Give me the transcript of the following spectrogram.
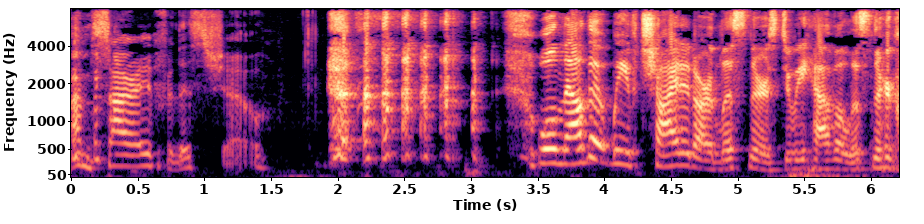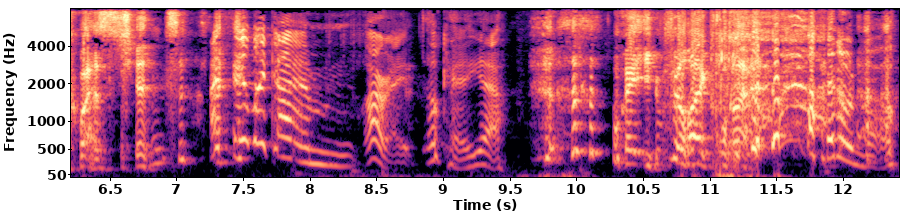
I'm sorry for this show. well, now that we've chided our listeners, do we have a listener question? I feel like I am. All right. Okay. Yeah. Wait, you feel like what? I don't know.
